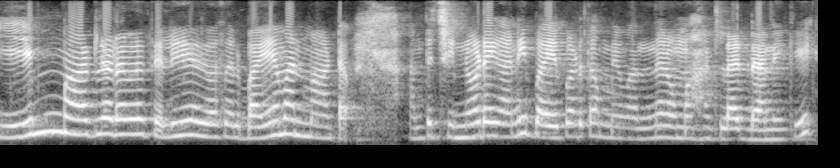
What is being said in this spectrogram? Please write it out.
ఏం మాట్లాడాలో తెలియదు అసలు భయం అనమాట అంత చిన్నోడే కానీ భయపడతాం మేము అందరం మాట్లాడడానికి.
